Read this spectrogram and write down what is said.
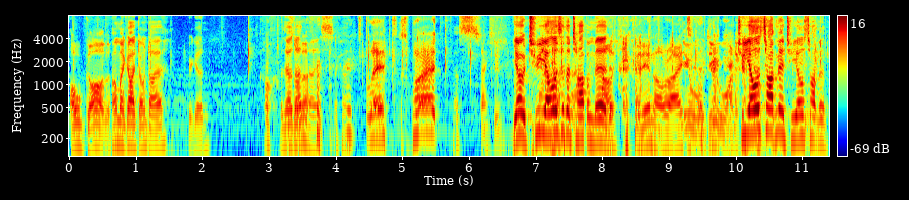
Oh god. Oh my god, don't die. You're good. Oh, Are they all dead? that. Nice. Okay. Split, split. Yes. Thanks, dude. Yo, two yellows at the top of I'll mid. keep it in, all right. Do you, do you want? Two yellows top mid. Two yellows top mid.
